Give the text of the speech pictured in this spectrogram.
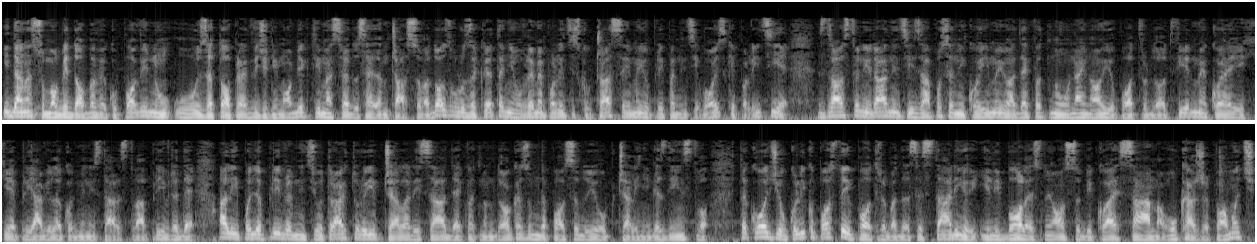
i danas su mogli da obave kupovinu u za to predviđenim objektima sve do 7 časova. Dozvolu za kretanje u vreme policijskog časa imaju pripadnici vojske, policije, zdravstveni radnici i zaposleni koji imaju adekvatnu najnoviju potvrdu od firme koja ih je prijavila kod Ministarstva privrede, ali i poljoprivrednici u traktoru i pčelari sa adekvatnom dokazom da poseduju pčelinje gazdinstvo. Takođe, ukoliko postoji potreba da se starijoj ili bolesnoj osobi koja je sama ukaže pomoć,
